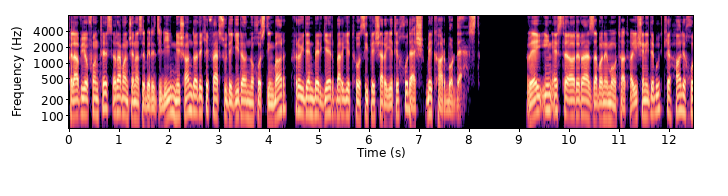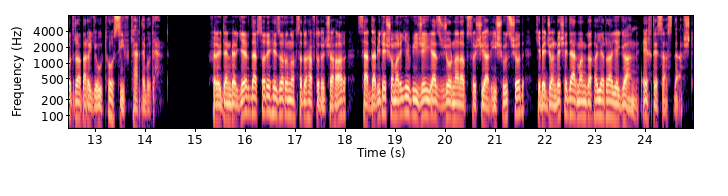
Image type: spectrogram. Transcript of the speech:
فلاویو فونتس روانشناس برزیلی نشان داده که فرسودگی را نخستین بار فرویدنبرگر برای توصیف شرایط خودش به کار برده است. وی این استعاره را از زبان معتادهایی شنیده بود که حال خود را برای او توصیف کرده بودند. فرویدنبرگر در سال 1974 سردبیر شماره ویژه‌ای از Journal of Social Issues شد که به جنبش درمانگاه های رایگان اختصاص داشت.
